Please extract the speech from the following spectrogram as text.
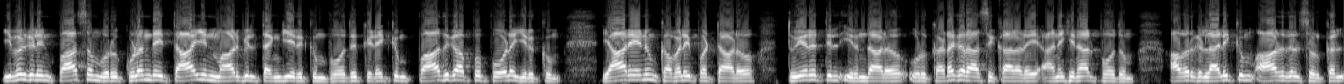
இவர்களின் பாசம் ஒரு குழந்தை தாயின் மார்பில் தங்கியிருக்கும் போது கிடைக்கும் பாதுகாப்பு போல இருக்கும். யாரேனும் கவலைப்பட்டாலோ துயரத்தில் இருந்தாலோ ஒரு கடகராசிக்காரரை அணுகினால் போதும். அவர்கள் அளிக்கும் ஆறுதல் சொற்கள்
